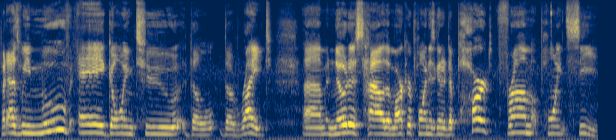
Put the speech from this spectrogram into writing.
But as we move A going to the, the right, um, notice how the marker point is going to depart from point C.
